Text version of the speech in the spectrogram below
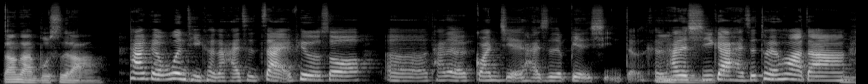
当然不是啦，他的问题可能还是在，譬如说，呃，他的关节还是变形的，可能他的膝盖还是退化的啊，嗯、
